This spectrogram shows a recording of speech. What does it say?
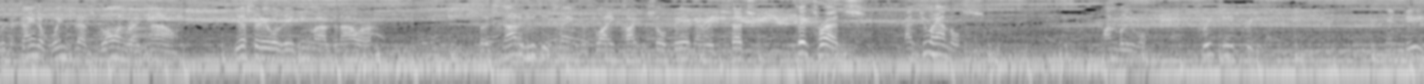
with the kind of winds that's blowing right now. Yesterday was 18 miles an hour. So it's not an easy thing to fly kites so big and with such thick threads and two handles. Unbelievable. Pretty, pretty. Indeed.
